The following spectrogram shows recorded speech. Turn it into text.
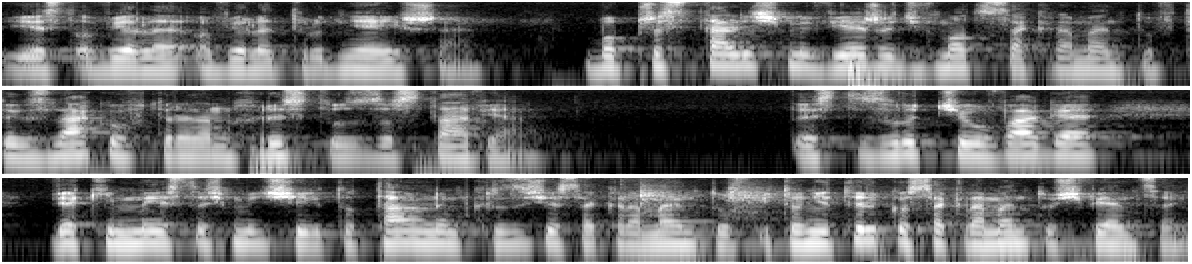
jest o wiele, o wiele trudniejsze, bo przestaliśmy wierzyć w moc sakramentów, tych znaków, które nam Chrystus zostawia. To jest, zwróćcie uwagę, w jakim my jesteśmy dzisiaj totalnym kryzysie sakramentów i to nie tylko sakramentu święceń.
